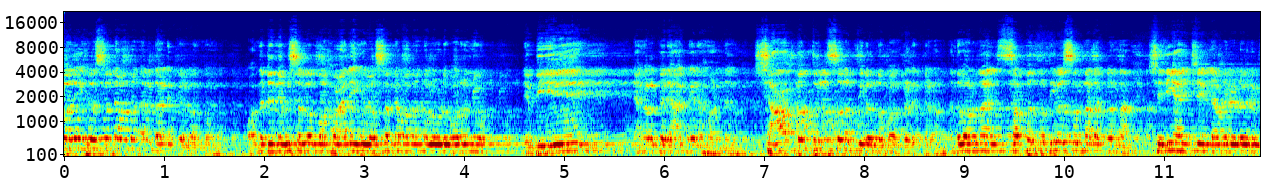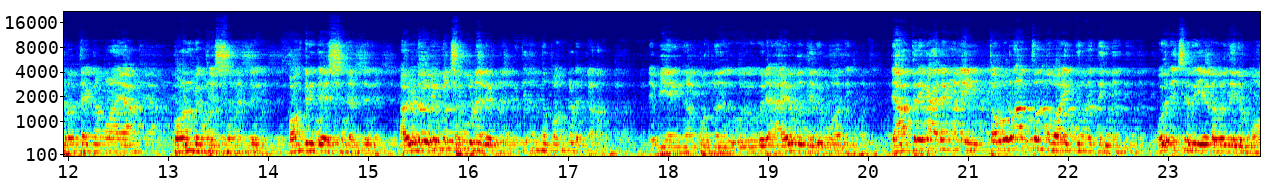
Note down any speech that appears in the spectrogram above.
അലൈഹി വസല്ലം വന്നു. വന്നിട്ട് നബി അലൈഹി വസല്ലം തങ്ങളോട് പറഞ്ഞു നബിയേ ഞങ്ങൾക്ക് ഒരു ആഗ്രഹമുണ്ട് ശാപത്തുത്സവത്തിൽ ഒന്ന് പങ്കെടുക്കണം. എന്ന് പറഞ്ഞാൽ സപത്ത് ദിവസം നടക്കുന്ന ശനിയാഴ്ചയിൽ അവരുടെ ഒരു പ്രത്യേകമായ കോൺവെക്കേഷൻ ഉണ്ട് കോൺഗ്രിഗേഷൻ ഉണ്ട്. അവരുടെ ഒരുമിച്ച് കൂടലുണ്ട്. ഇതിലൊന്ന് പങ്കെടുക്കണം. നബിയെ നിങ്ങൾക്കൊന്ന് ഒരു അയവ് തരുമോ അതിൽ രാത്രി കാലങ്ങളിൽ തോറാത്തൊന്ന് വായിക്കുന്നതിന് ഒരു ചെറിയ ഇളവ് തരുമോ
